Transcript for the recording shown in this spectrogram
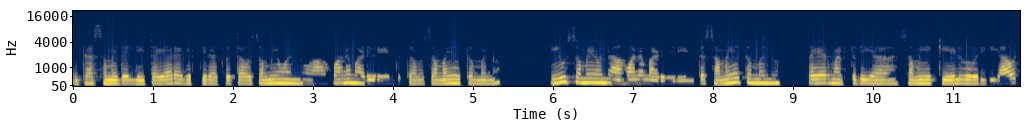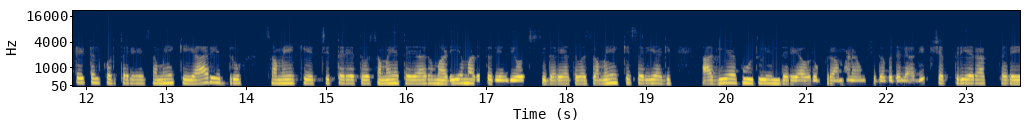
ಇಂತಹ ಸಮಯದಲ್ಲಿ ತಯಾರಾಗಿರ್ತೀರಾ ಅಥವಾ ತಾವು ಸಮಯವನ್ನು ಆಹ್ವಾನ ಮಾಡಿರಿ ಅಂತ ತಮ್ಮ ಸಮಯವು ತಮ್ಮನ್ನು, ನೀವು ಸಮಯವನ್ನು ಆಹ್ವಾನ ಮಾಡುವಿರಿ ಅಂತ ಸಮಯ ತಮ್ಮನ್ನು ತಯಾರು ಮಾಡ್ತದೆಯಾ? ಸಮಯಕ್ಕೆ ಹೇಳುವವರಿಗೆ ಯಾವ ಟೈಟಲ್ ಕೊಡ್ತಾರೆ? ಸಮಯಕ್ಕೆ ಯಾರು ಎದ್ರು ಸಮಯಕ್ಕೆ ಹೆಚ್ಚುತ್ತಾರೆ ಅಥವಾ ಸಮಯ ತಯಾರು ಮಾಡಿಯೇ ಮಾಡುತ್ತದೆ ಎಂದು ಯೋಚಿಸಿದರೆ ಅಥವಾ ಸಮಯಕ್ಕೆ ಸರಿಯಾಗಿ ಆಗಿಯಾಗುವುದು ಎಂದರೆ ಅವರು ಬ್ರಾಹ್ಮಣ ವಂಶದ ಬದಲಾಗಿ ಕ್ಷತ್ರಿಯರಾಗ್ತಾರೆ?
